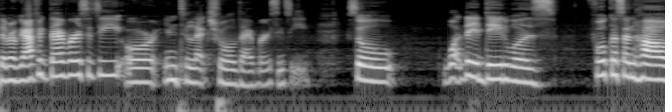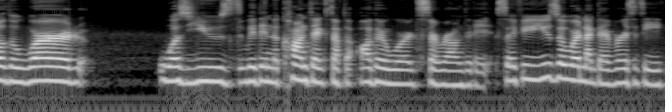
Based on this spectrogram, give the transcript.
demographic diversity or intellectual diversity. So, what they did was focus on how the word was used within the context of the other words surrounding it. So, if you use a word like diversity,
